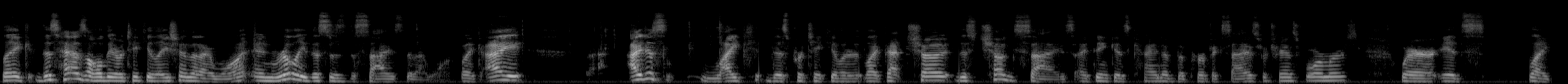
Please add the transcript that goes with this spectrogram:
like this has all the articulation that I want, and really this is the size that I want. Like I, I just like this particular like that chug this chug size i think is kind of the perfect size for transformers where it's like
